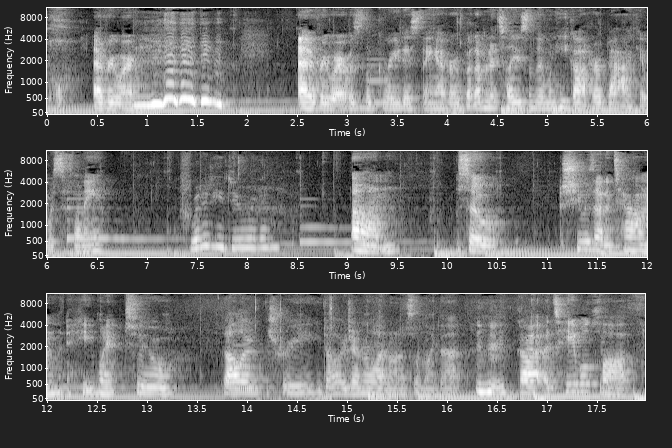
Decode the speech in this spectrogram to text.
everywhere everywhere. It was the greatest thing ever. But I'm gonna tell you something. When he got her back, it was funny. What did he do again? Um, so she was out of town. He went to Dollar Tree, Dollar General, I don't know, something like that. Mm-hmm. Got a tablecloth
